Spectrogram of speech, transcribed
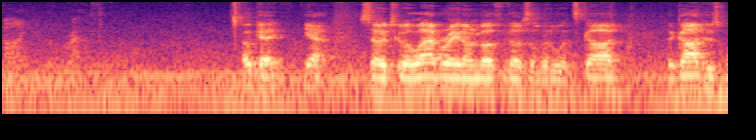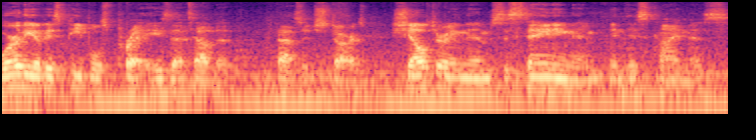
Kind but wrathful. Okay, yeah. So to elaborate on both of those a little, it's God, the God who's worthy of his people's praise. That's how the passage starts. Sheltering them, sustaining them in his kindness.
